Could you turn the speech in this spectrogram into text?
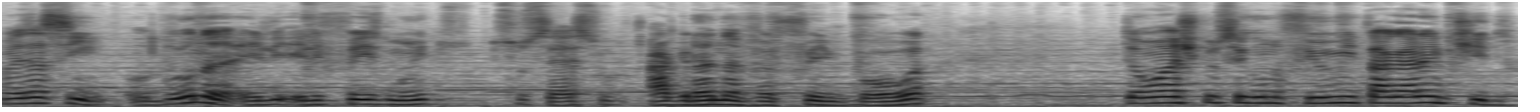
mas assim, o Duna, ele, ele fez muito sucesso, a grana foi boa. Então eu acho que o segundo filme tá garantido.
